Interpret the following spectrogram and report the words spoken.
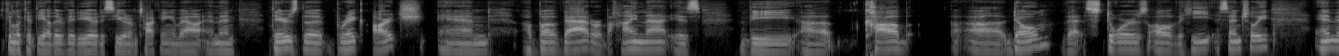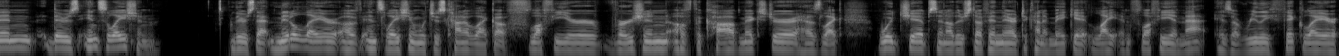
You can look at the other video to see what I'm talking about. And then there's the brick arch, and above that or behind that is the uh, cob uh, dome that stores all of the heat essentially. And then there's insulation. There's that middle layer of insulation, which is kind of like a fluffier version of the cob mixture. It has like wood chips and other stuff in there to kind of make it light and fluffy. And that is a really thick layer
